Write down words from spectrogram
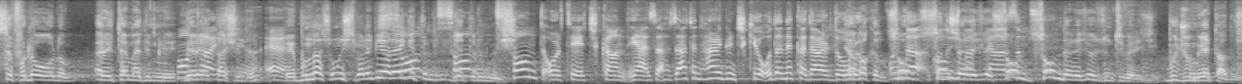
Sıfırlı oğlum, eritemedim mi, Montaj nereye taşıdın? diyor, evet. E bunlar sonuç itibariyle bir araya son, getirilmiş. son ortaya çıkan yani z- zaten her gün çıkıyor o da ne kadar doğru. ya bakın Onu son, da son konuşmak derece lazım. son son derece üzüntü verici bu cumhuriyet adına.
